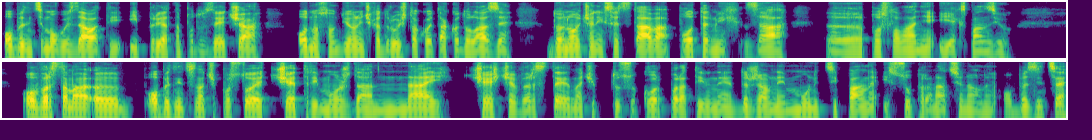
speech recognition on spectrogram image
obveznice mogu izdavati i privatna poduzeća, odnosno dionička društva koje tako dolaze do novčanih sredstava potrebnih za e, poslovanje i ekspanziju. O vrstama e, obveznica znači postoje četiri možda najčešće vrste, znači tu su korporativne, državne, municipalne i supranacionalne obveznice.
